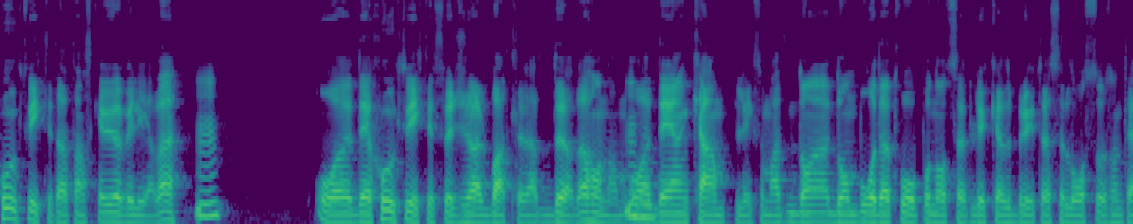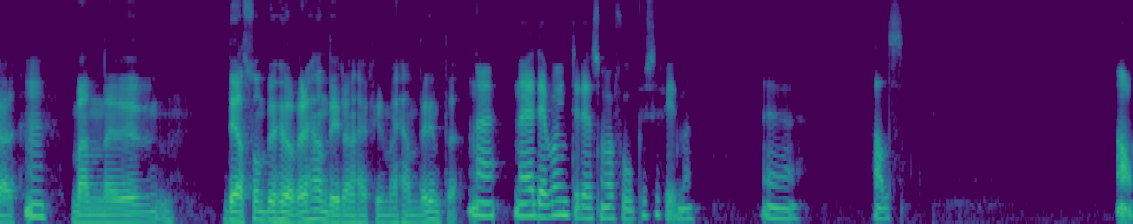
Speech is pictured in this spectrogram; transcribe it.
sjukt viktigt att han ska överleva. Mm, Och det är sjukt viktigt för Gerard Butler att döda honom. Och Mhm. det är en kamp liksom att de, de båda två på något sätt lyckas bryta sig loss och sånt där. mm. Men eh, det som behöver hända i den här filmen händer inte. Nej, nej, det var inte det som var fokus i filmen. Eh, alls. Ja,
